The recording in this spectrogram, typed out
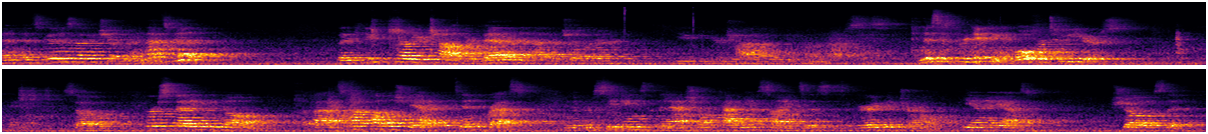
And as good as other children. And that's good. But if you tell your child you're better than other children, you, your child will become a narcissist. And this is predicting over two years. Okay. So, first study we know about, it's not published yet, it's in press, in the Proceedings of the National Academy of Sciences. It's a very good journal, PNAS, shows that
